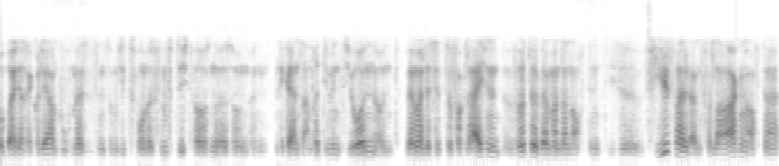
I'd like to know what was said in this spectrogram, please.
Und bei der regulären Buchmesse sind es um die 250.000, also eine ganz andere Dimension. Und wenn man das jetzt so vergleichen würde, wenn man dann auch diese Vielfalt an Verlagen auf, der,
